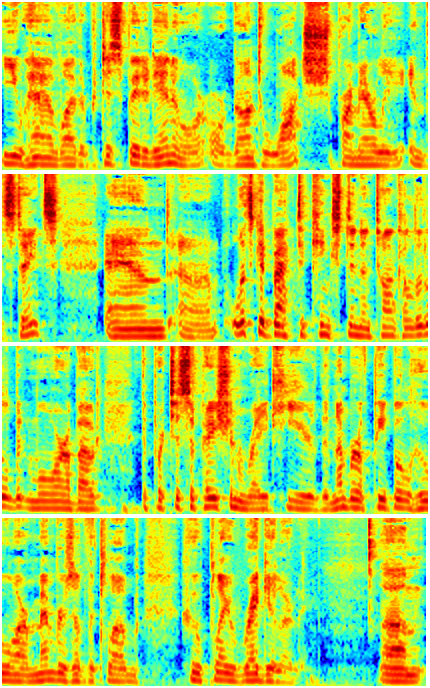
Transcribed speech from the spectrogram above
you have either participated in or, or gone to watch, primarily in the States. And um, let's get back to Kingston and talk a little bit more about the participation rate here, the number of people who are members of the club who play regularly. Um,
